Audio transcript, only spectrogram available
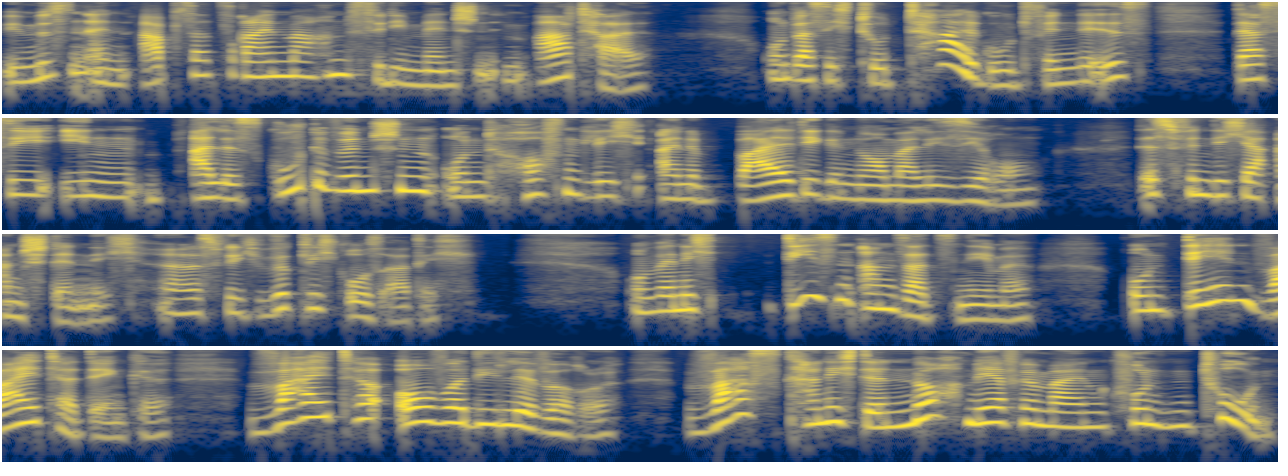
wir müssen einen Absatz reinmachen für die Menschen im Ahrtal. Und was ich total gut finde, ist, dass sie ihnen alles Gute wünschen und hoffentlich eine baldige Normalisierung. Das finde ich ja anständig. Ja, das finde ich wirklich großartig. Und wenn ich diesen Ansatz nehme und den weiterdenke, weiter overdelivere, was kann ich denn noch mehr für meinen Kunden tun?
